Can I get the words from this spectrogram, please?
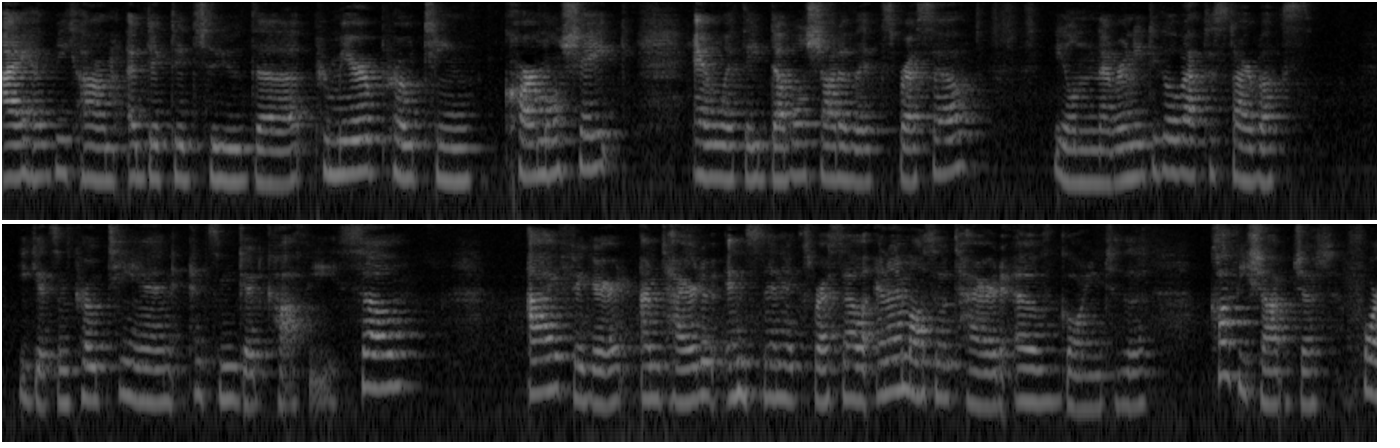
I have become addicted to the Premier Protein Caramel Shake and with a double shot of espresso, you'll never need to go back to Starbucks. You get some protein and some good coffee. So I figured I'm tired of instant espresso and I'm also tired of going to the coffee shop just for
